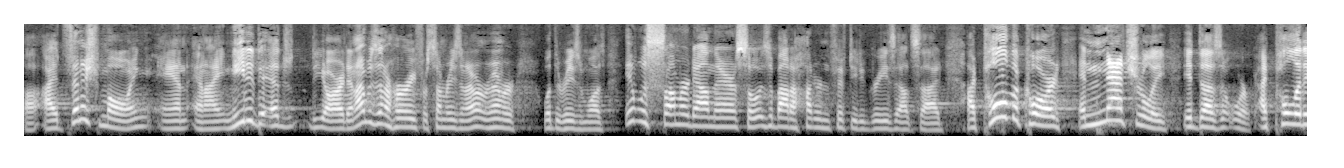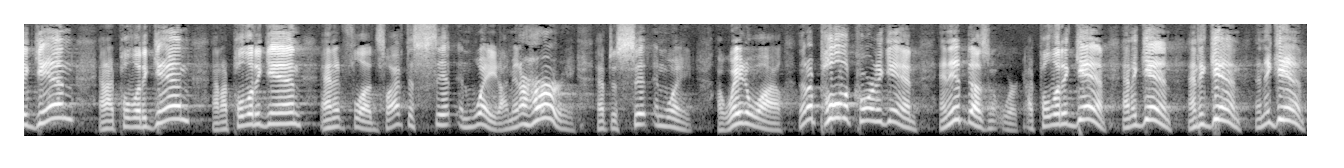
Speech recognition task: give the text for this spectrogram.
uh, I had finished mowing, and, and I needed to edge the yard, and I was in a hurry for some reason. I don't remember what the reason was. It was summer down there, so it was about 150 degrees outside. I pull the cord, and naturally, it doesn't work. I pull it again, and I pull it again, and I pull it again, and it floods. So I have to sit and wait. I'm in a hurry. I have to sit and wait. I wait a while. Then I pull the cord again, and it doesn't work. I pull it again, and again, and again, and again,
